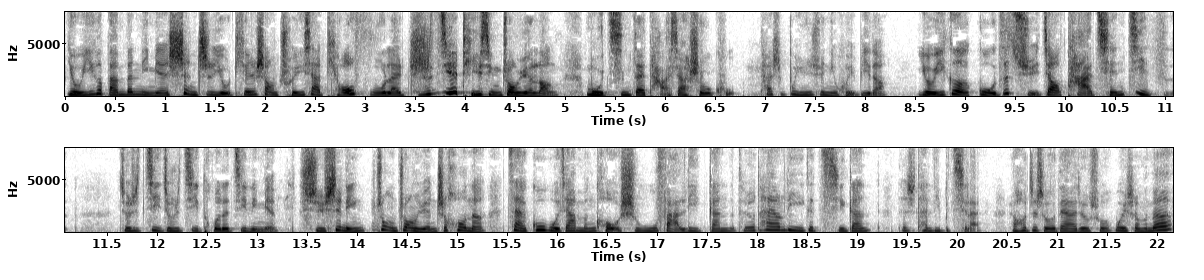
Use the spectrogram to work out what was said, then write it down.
有一个版本里面，甚至有天上垂下条幅来直接提醒状元郎，母亲在塔下受苦，他是不允许你回避的。有一个谷子曲叫《塔前祭子》。就是寄，就是寄托的寄里面，许世林中状元之后呢，在姑姑家门口是无法立杆的。他说他要立一个旗杆，但是他立不起来。然后这时候大家就说为什么呢？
